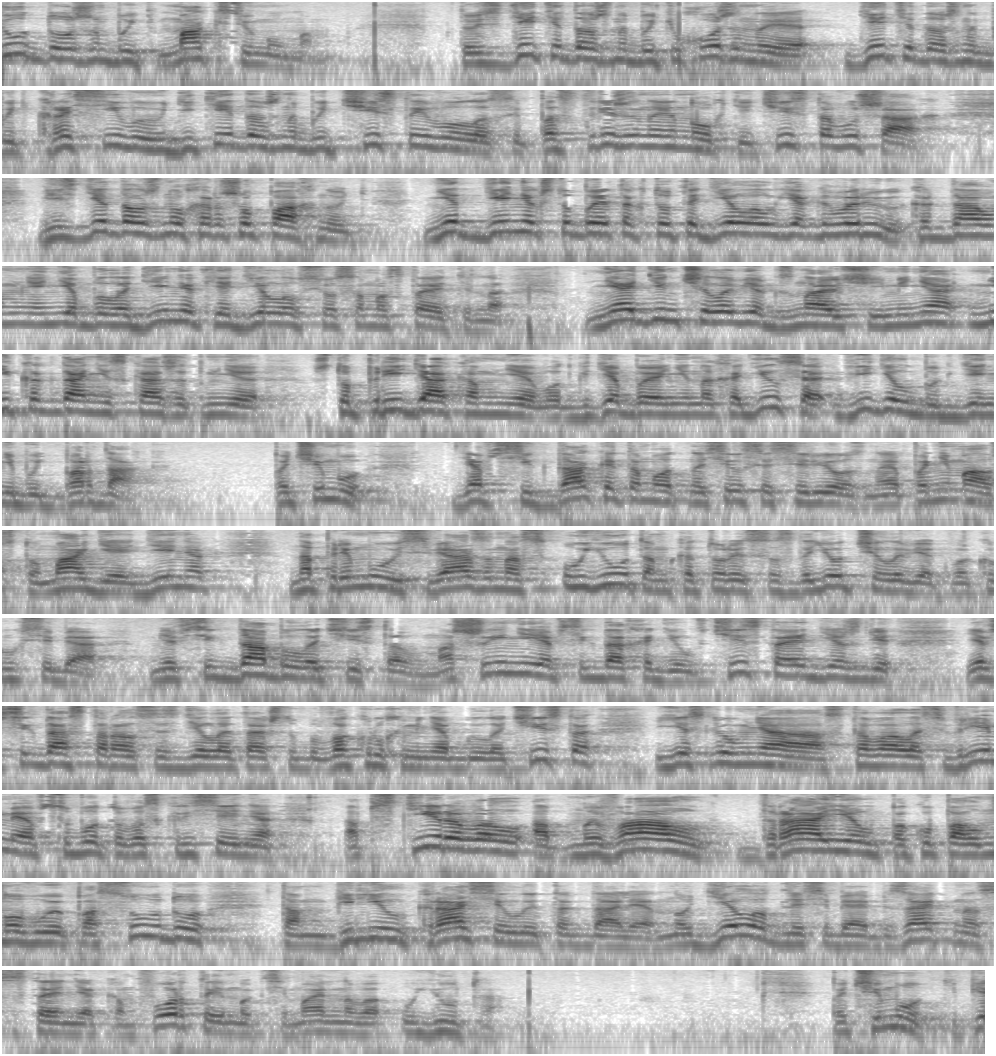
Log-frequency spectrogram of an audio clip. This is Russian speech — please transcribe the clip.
уют должен быть максимумом. То есть дети должны быть ухоженные, дети должны быть красивые, у детей должны быть чистые волосы, постриженные ногти, чисто в ушах. Везде должно хорошо пахнуть. Нет денег, чтобы это кто-то делал, я говорю, когда у меня не было денег, я делал все самостоятельно. Ни один человек, знающий меня, никогда не скажет мне, что придя ко мне, вот где бы я ни находился, видел бы где-нибудь бардак. Почему? Я всегда к этому относился серьезно. Я понимал, что магия денег напрямую связана с уютом, который создает человек вокруг себя. Мне всегда было чисто в машине, я всегда ходил в чистой одежде. Я всегда старался сделать так, чтобы вокруг меня было чисто. Если у меня оставалось время, я в субботу-воскресенье обстирывал, обмывал, драил, покупал новую посуду, там белил, красил и так далее. Но делал для себя обязательно состояние комфорта и максимального уюта. Почему? Теперь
